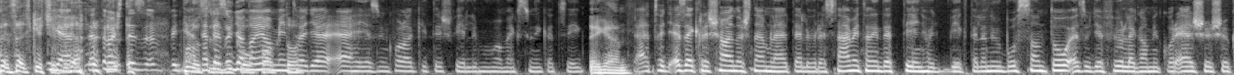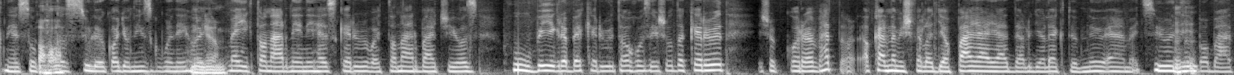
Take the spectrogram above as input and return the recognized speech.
ez egy kicsit... Igen, tehát most ez, igen, tehát ez ugyanolyan, mint hogy elhelyezünk valakit, és fél év múlva megszűnik a cég. Igen. Tehát, hogy ezekre sajnos nem lehet előre számítani, de tény, hogy végtelenül bosszantó. Ez ugye főleg, amikor elsősöknél szoktak a szülők agyon izgulni, hogy igen. melyik tanárnénihez kerül, vagy tanárbácsihoz, hú, végre bekerült ahhoz, és oda került, és akkor hát akár nem is feladja a pályáját, de ugye a legtöbb nő elmegy szülni, uh-huh. babát.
